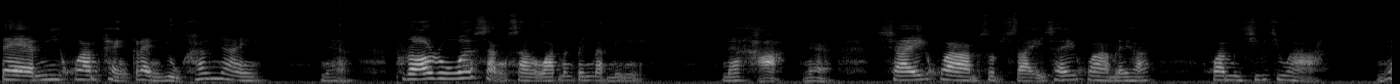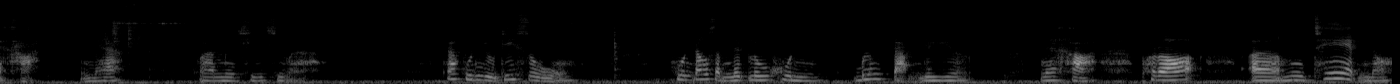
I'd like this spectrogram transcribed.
แต่มีความแข็งแกร่งอยู่ข้างในนะเพราะรู้ว่าสังสารวัตรมันเป็นแบบนี้นะคะนะใช้ความสดใสใช้ความอะไรคะความมีชีวิตชีวาเนี่ยค่ะเห็นไหมฮะ ความมีชีวิตชีวา ถ้าคุณอยู่ที่สูง คุณต้องสำนึกรู้คุณเบื้องต่ำเยอะๆนะคะ เพราะมีเทพเนาะ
